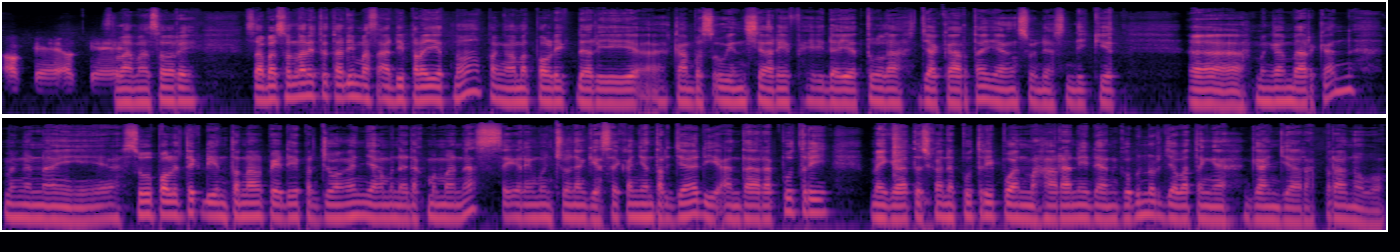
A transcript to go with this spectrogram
Oke, okay, oke. Okay. Selamat sore. Sahabat Sonar itu tadi Mas Adi Prayetno, pengamat politik dari uh, kampus UIN Syarif Hidayatullah Jakarta yang sudah sedikit uh, menggambarkan mengenai suhu politik di internal PD Perjuangan yang mendadak memanas seiring munculnya gesekan yang terjadi antara Putri Megawati Soekarno Putri Puan Maharani dan Gubernur Jawa Tengah Ganjar Pranowo.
